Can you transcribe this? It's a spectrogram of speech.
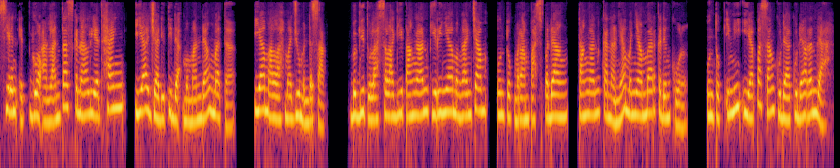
Sien It Goan lantas kenal Liet Hang, ia jadi tidak memandang mata. Ia malah maju mendesak. Begitulah selagi tangan kirinya mengancam, untuk merampas pedang, tangan kanannya menyambar ke dengkul. Untuk ini ia pasang kuda-kuda rendah.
